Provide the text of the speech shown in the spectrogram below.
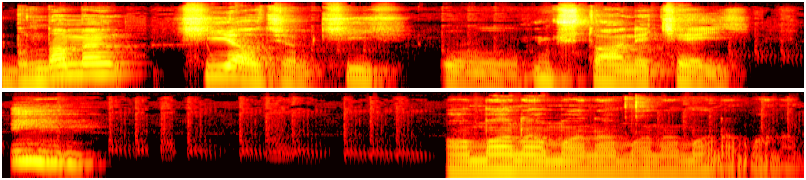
Bundan ben key alacağım key. Oo, 3 tane key. aman aman aman aman aman.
